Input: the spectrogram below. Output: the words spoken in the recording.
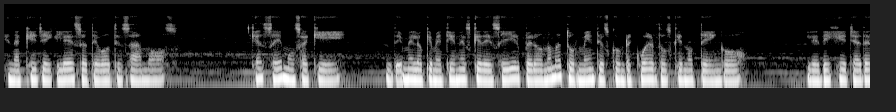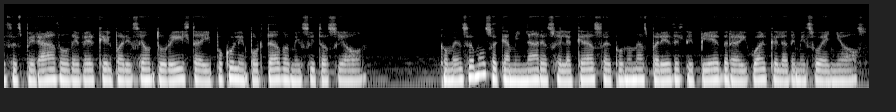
En aquella iglesia te bautizamos. ¿Qué hacemos aquí? Dime lo que me tienes que decir, pero no me atormentes con recuerdos que no tengo. Le dije ya desesperado de ver que él parecía un turista y poco le importaba mi situación. Comenzamos a caminar hacia la casa con unas paredes de piedra igual que la de mis sueños.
